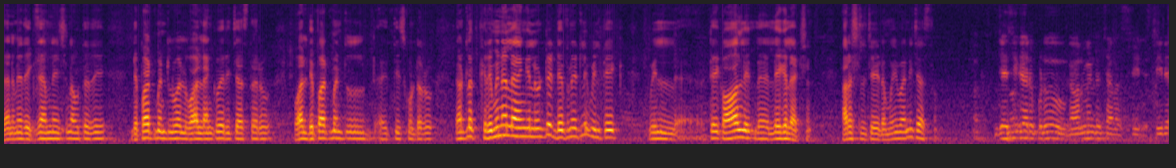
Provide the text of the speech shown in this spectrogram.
దాని మీద ఎగ్జామినేషన్ అవుతుంది. డిపార్ట్మెంటల్ వాళ్ళు వాళ్ళు ఎంక్వైరీ చేస్తారు. వాళ్ళు డిపార్ట్మెంట్లు తీసుకుంటారు. దాంట్లో క్రిమినల్ యాంగిల్ ఉంటే definitely will take will take all legal action అరెస్టులు చేయడం ఇవన్నీ చేస్తాం. జేసీ గారు ఇప్పుడు గవర్నమెంట్ చాలా సీరియస్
